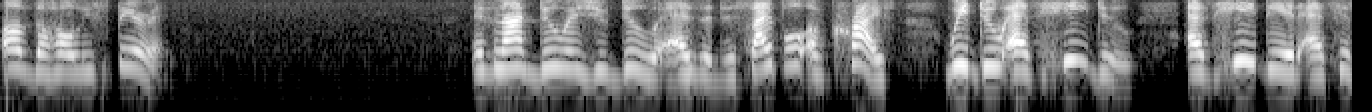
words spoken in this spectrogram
of the Holy Spirit. It's not do as you do. As a disciple of Christ, we do as He do, as He did, as His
